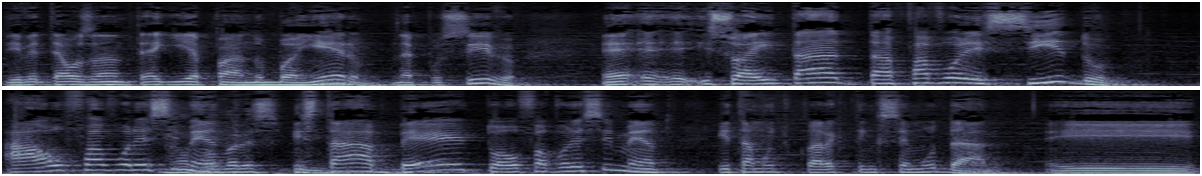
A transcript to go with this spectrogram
devia estar usando até guia para no banheiro, não é possível. É, é, isso aí tá, tá favorecido ao favorecimento. favorecimento. Está aberto ao favorecimento. E está muito claro que tem que ser mudado. E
